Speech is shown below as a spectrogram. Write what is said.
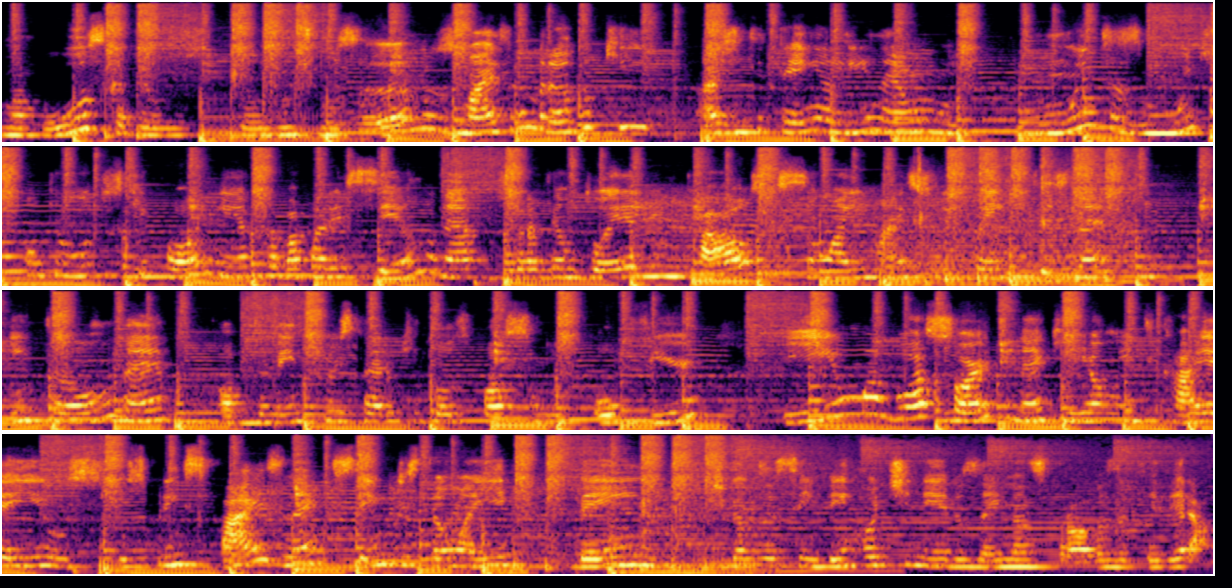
uma busca pelos, pelos últimos anos, mas lembrando que a gente tem ali, né, um, muitas, muitos conteúdos que podem acabar aparecendo, né, a professora tentou elencar os que são aí mais frequentes, né, então, né, obviamente eu espero que todos possam ouvir. E boa sorte, né, que realmente caia aí os, os principais, né, que sempre estão aí bem, digamos assim, bem rotineiros aí nas provas da federal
